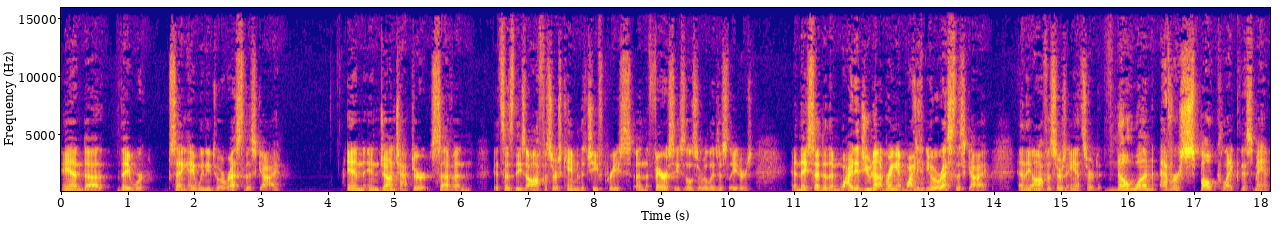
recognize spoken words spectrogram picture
And uh, they were saying hey we need to arrest this guy. In in john chapter 7 it says these officers came to the chief priests and the pharisees those are religious leaders and they said to them why did you not bring him? Why didn't you arrest this guy and the officers answered no one ever spoke like this man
